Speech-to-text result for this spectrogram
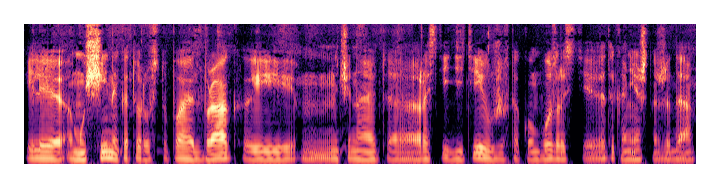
или мужчины, которые вступают в брак и начинают э, расти детей уже в таком возрасте, это, конечно же, да.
